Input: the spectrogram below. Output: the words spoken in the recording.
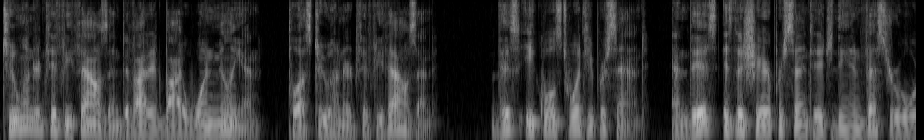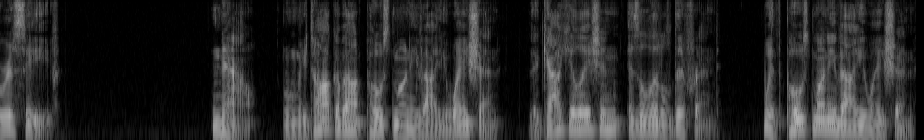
250,000 divided by 1 million plus 250,000. This equals 20%, and this is the share percentage the investor will receive. Now, when we talk about post-money valuation, the calculation is a little different. With post-money valuation,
